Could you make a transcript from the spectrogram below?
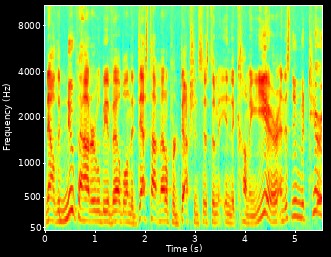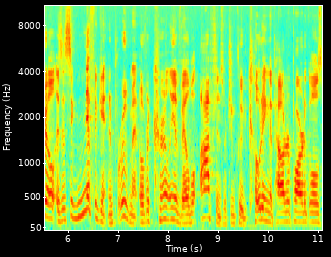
Now, the new powder will be available on the desktop metal production system in the coming year, and this new material is a significant improvement over currently available options, which include coating the powder particles,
